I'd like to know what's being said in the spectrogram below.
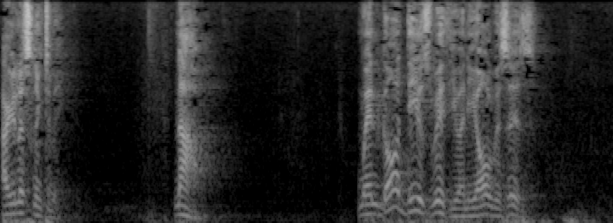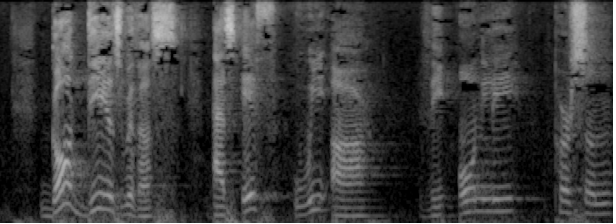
Are you listening to me? Now, when God deals with you, and He always is, God deals with us as if we are the only person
